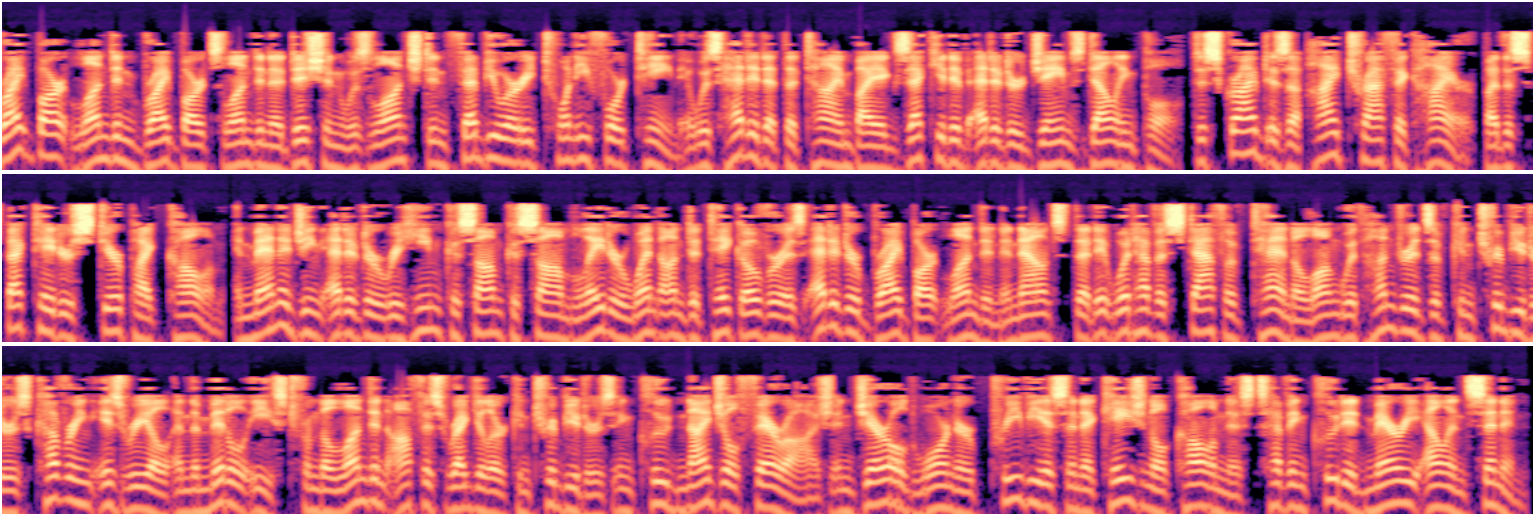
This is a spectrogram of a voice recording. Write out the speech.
Breitbart London Breitbart's London edition was launched in February 2014 it was headed at the time by executive editor James Delingpole, described as a «high-traffic hire» by the Spectator's Steerpike column, and managing editor Raheem Kassam Kassam later went on to take over as editor Breitbart London announced that it would have a staff of 10 along with hundreds of contributors covering Israel and the Middle East from the London office. Regular contributors include Nigel Farage and Gerald Warner. Previous and occasional columnists have included Mary Ellen Synon,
